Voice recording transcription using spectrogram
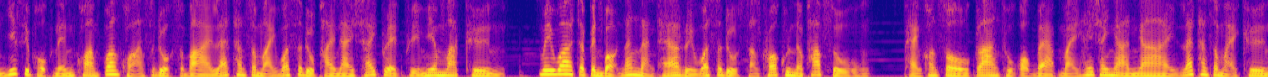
2026 เน้นความกว้างขวางสะดวกสบายและทันสมัยวัสดุภายในใช้เกรดพรีเมียมมากขึ้น ไม่ว่าจะเป็นเบาะนั่งหนังแท้หรือวัสดุสังเคราะห์คุณภาพสูง แผงคอนโซลกลางถูกออกแบบใหม่ให้ใช้งานง่าย และทันสมัยขึ้น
